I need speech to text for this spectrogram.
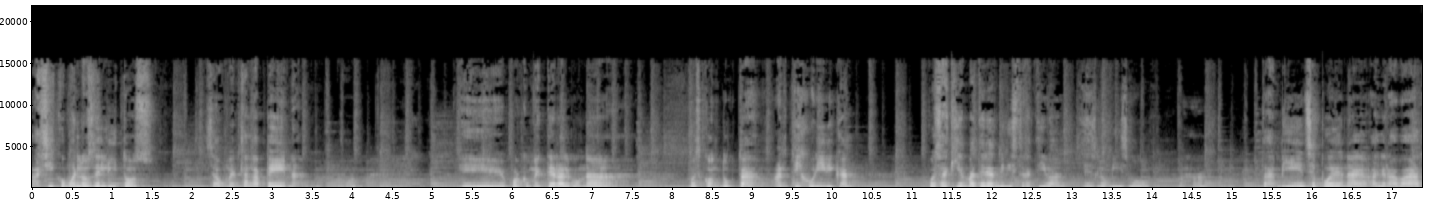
Así como en los delitos se aumenta la pena por cometer alguna pues conducta antijurídica, pues aquí en materia administrativa es lo mismo. También se pueden agravar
